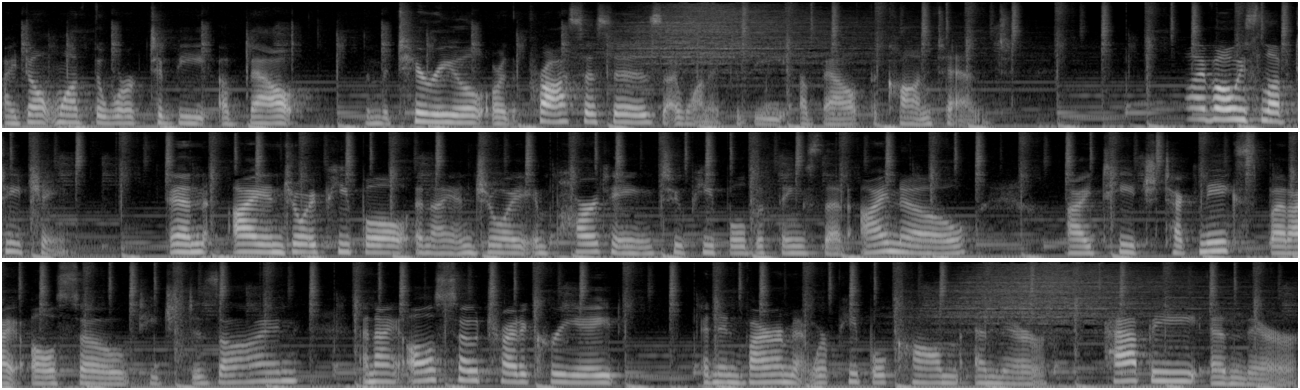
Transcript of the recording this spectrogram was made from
I don't want the work to be about the material or the processes. I want it to be about the content. I've always loved teaching and I enjoy people and I enjoy imparting to people the things that I know. I teach techniques, but I also teach design and I also try to create an environment where people come and they're happy and they're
